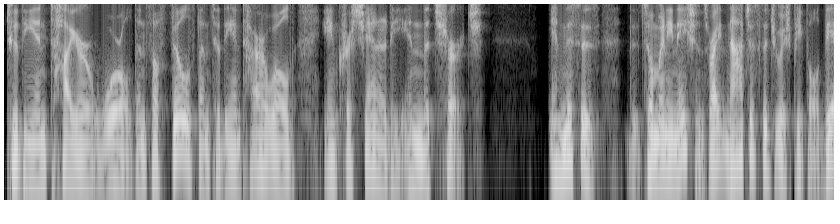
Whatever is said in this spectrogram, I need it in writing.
to the entire world and fulfills them to the entire world in Christianity, in the church. And this is so many nations, right? Not just the Jewish people. They,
